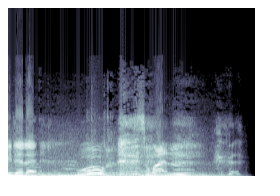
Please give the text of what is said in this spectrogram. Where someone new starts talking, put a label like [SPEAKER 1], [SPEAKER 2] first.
[SPEAKER 1] We did it.
[SPEAKER 2] Woo, sweating.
